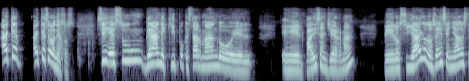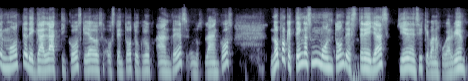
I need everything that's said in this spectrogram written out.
hay que, hay que ser honestos. Sí, es un gran equipo que está armando el, el Paris Saint Germain, pero si algo nos ha enseñado este mote de galácticos que ya ostentó otro club antes, los blancos, no porque tengas un montón de estrellas, quiere decir que van a jugar bien.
